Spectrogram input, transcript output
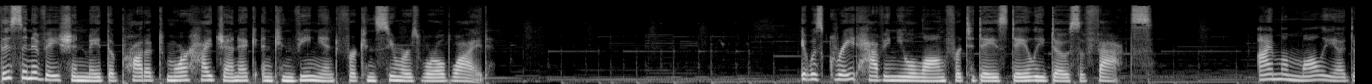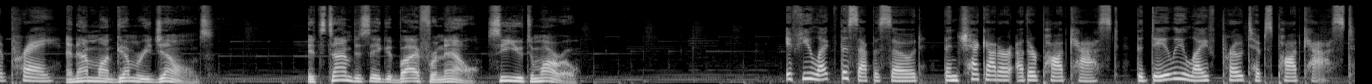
This innovation made the product more hygienic and convenient for consumers worldwide. It was great having you along for today's daily dose of facts. I'm Amalia Dupre. And I'm Montgomery Jones. It's time to say goodbye for now. See you tomorrow. If you liked this episode, then check out our other podcast, the Daily Life Pro Tips Podcast.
